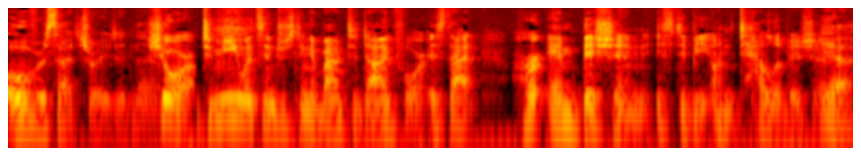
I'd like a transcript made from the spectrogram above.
oversaturated now. Sure. To me, what's interesting about To Die For is that her ambition is to be on television. Yeah.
